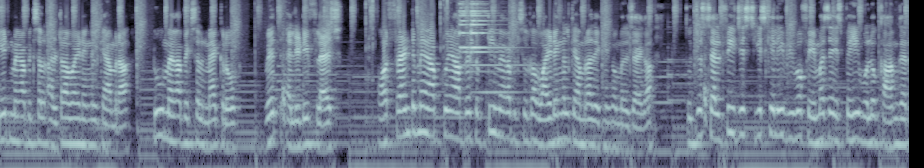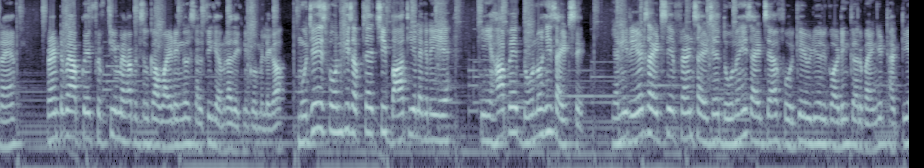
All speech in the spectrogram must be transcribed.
8 megapixel ultra wide angle camera 2 megapixel macro with LED flash और फ्रंट में आपको यहाँ पे 50 मेगापिक्सल का वाइड एंगल कैमरा देखने को मिल जाएगा। तो जो सेल्फी जिस चीज़ के लिए वीवो फ़ेमस है, इस पर ही वो लोग काम कर रहे हैं। फ्रंट में आपको एक 50 मेगापिक्सल का वाइड एंगल सेल्फी कैमरा देखने को मिलेगा। मुझे इस फ़ोन की सबसे अच्छी बात ये लग रही है कि यहाँ पे दोनों ही साइड से, यानी रियर साइड से फ्रंट साइड से, दोनों ही साइड से आप 4K वीडियो रिकॉर्डिंग कर पाएँगे 30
